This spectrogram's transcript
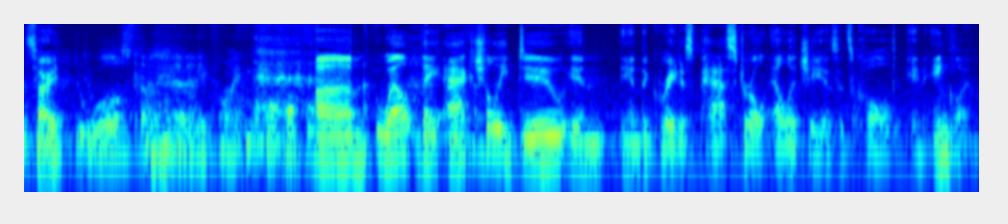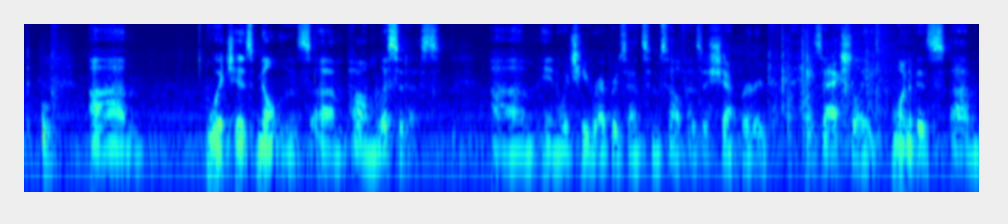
Sorry? Do wolves come in at any point? Um, well, they actually do in in the greatest pastoral elegy, as it's called in England, um, which is Milton's um, poem Lycidas, um, in which he represents himself as a shepherd. He's actually one of his um,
